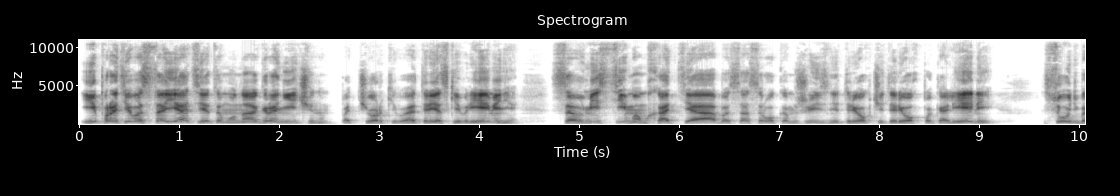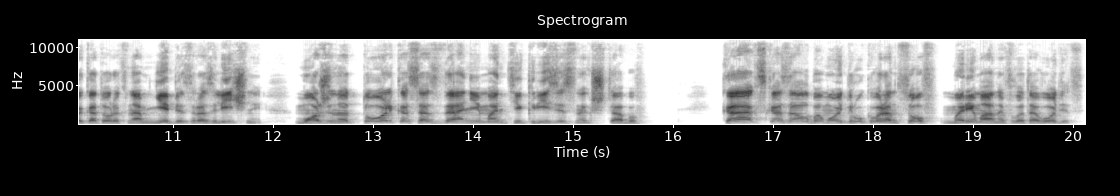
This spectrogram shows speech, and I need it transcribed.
и противостоять этому на ограниченном, подчеркиваю, отрезке времени, совместимом хотя бы со сроком жизни трех-четырех поколений, судьбы которых нам не безразличны, можно только созданием антикризисных штабов. Как сказал бы мой друг Воронцов, мариман и флотоводец,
